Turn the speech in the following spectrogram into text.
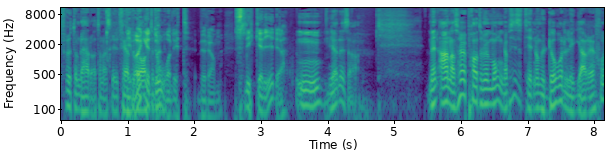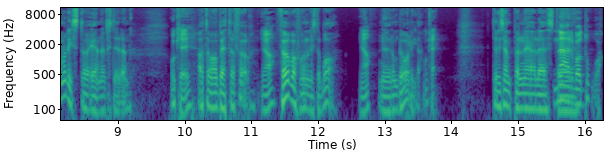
Förutom det här då att hon har skrivit fel Det var inget datumen. dåligt beröm. Slickar i det. Mm, ja det sa. Men annars har jag pratat med många på sista tiden om hur dåligare journalister är nu för tiden. Okej. Att de var bättre förr. Ja, Förr var journalister bra. Ja. Nu är de dåliga. okej. Till exempel när jag läste... När var då?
